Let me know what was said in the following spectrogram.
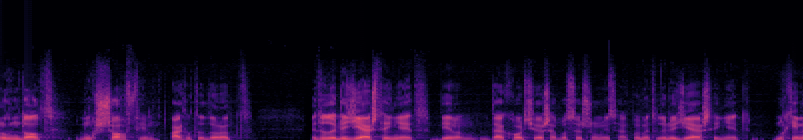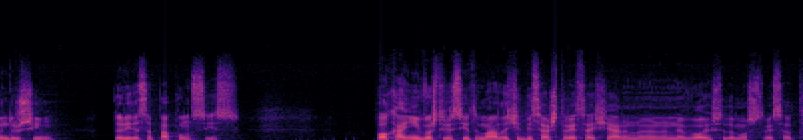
Nuk ndodh, nuk shohim, të paktën të dhënat Metodologjia është e njëjtë. Bjem dakord që është apo s'është shumë i saktë, por metodologjia është e njëjtë. Nuk kemi ndryshim të rritjes së papunësisë. Po ka një vështirësi të madhe që disa shtresa që janë në, në nevojë, sidomos shtresat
